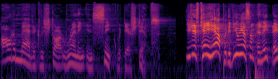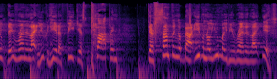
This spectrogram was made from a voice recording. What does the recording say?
automatically start running in sync with their steps. You just can't help it. If you hear something and they, they, they running like, you can hear their feet just plopping, there's something about, even though you may be running like this,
